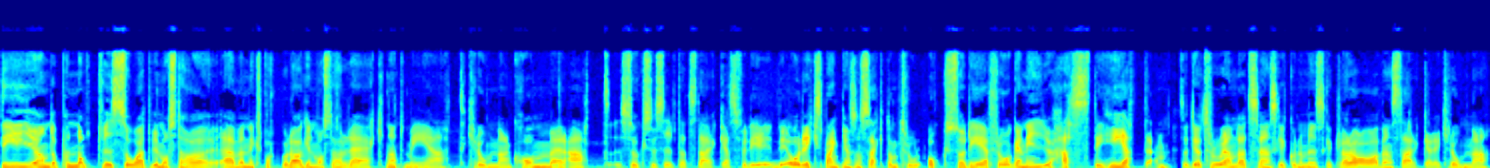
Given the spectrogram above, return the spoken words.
det är ju ändå på något vis så att vi måste ha, även exportbolagen måste ha räknat med att kronan kommer att successivt att stärkas. För det, och Riksbanken som sagt, de tror också det. Frågan är ju hastigheten. Så att jag tror ändå att svensk ekonomi ska klara av en starkare krona.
